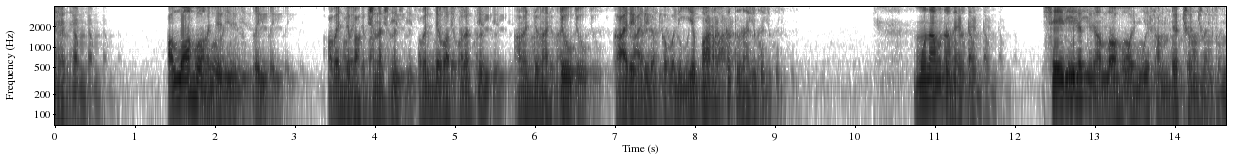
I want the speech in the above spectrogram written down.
നേട്ടം അള്ളാഹു അവന്റെ റിസ്കിൽ അവന്റെ ഭക്ഷണത്തിൽ അവന്റെ വസ്ത്രത്തിൽ അവന്റെ മറ്റു കാര്യങ്ങളിലൊക്കെ വലിയ ബറക്കത്ത് നൽകും. മൂന്നാമത്തെ നേട്ടം ശരീരത്തിന് അള്ളാഹു വലിയ സംരക്ഷണം നൽകും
